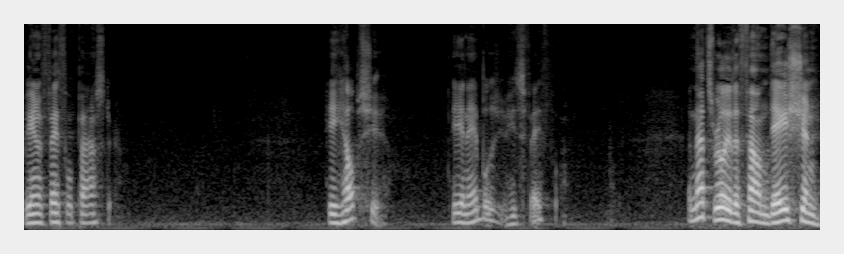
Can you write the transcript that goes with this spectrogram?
being a faithful pastor. He helps you, He enables you, He's faithful. And that's really the foundation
